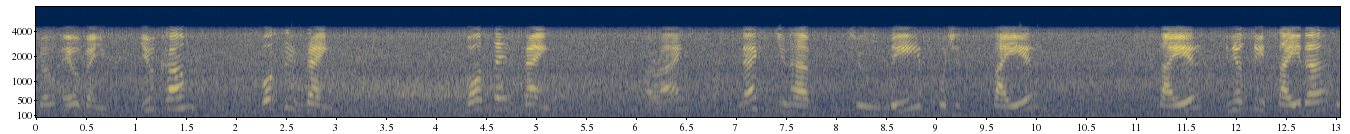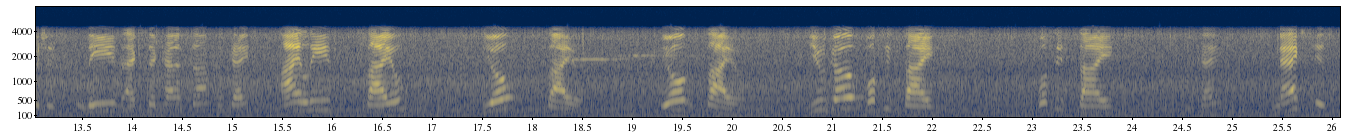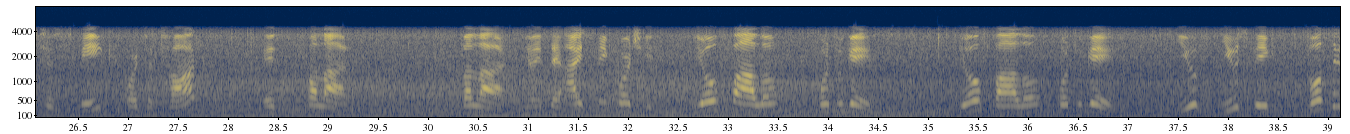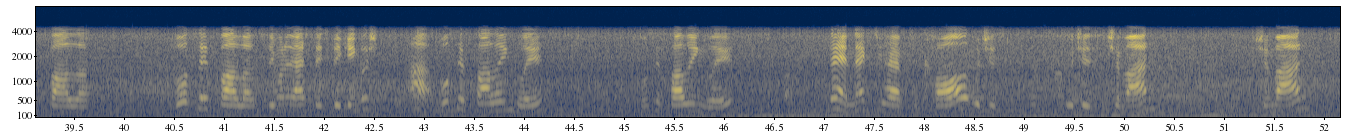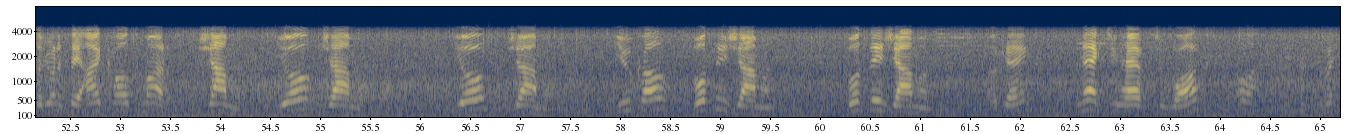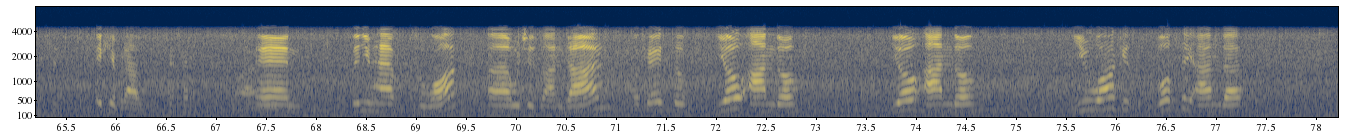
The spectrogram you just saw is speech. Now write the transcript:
So, eu venho. You come, você vem. Você vem. Alright? Next you have to leave, which is sair. Sair. And you'll see saída, which is leave, exit kind of stuff, okay? I leave, saio. Eu saio. Eu saio. You go, você sai. Você sai. Okay? Next is to speak or to talk is falar. Falar. You know, say, I speak Portuguese. Eu falo português. Eu falo português. You, you speak, você fala você fala, so you want to ask they speak English? Ah, você fala inglês. Você fala inglês. Then next you have to call, which is which is chamar. Chamar. So if you want to say I call tomorrow, chamo. Eu chamo. Eu chamo. You call, você chama. Você chama. Okay? Next you have to walk. Oh, quebrado. and then you have to walk, uh, which is andar. Okay, so yo ando, yo ando. You walk is você anda,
